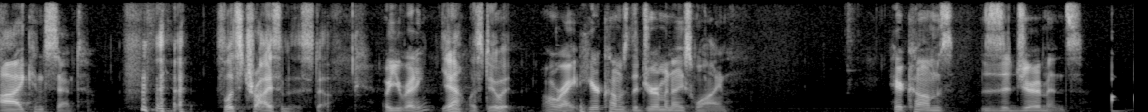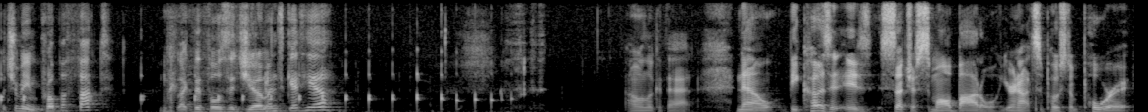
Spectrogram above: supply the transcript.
I consent. So let's try some of this stuff. Are you ready? Yeah, let's do it. All right. Here comes the German ice wine. Here comes the Germans. What you mean, proper fact? Like before the Germans get here? Oh, look at that. Now, because it is such a small bottle, you're not supposed to pour it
